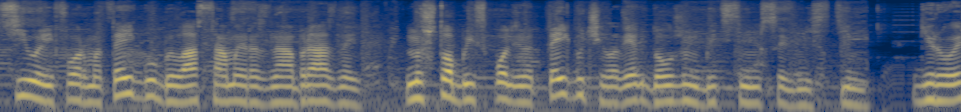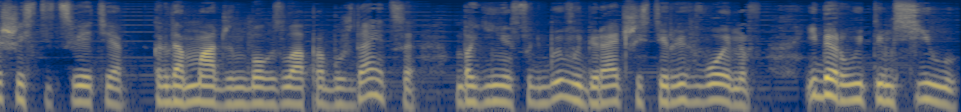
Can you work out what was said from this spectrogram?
Сила и форма Тейгу была самой разнообразной, но чтобы использовать Тейгу, человек должен быть с ним совместим. Герои шестицветия. Когда Маджин, бог зла, пробуждается, богиня судьбы выбирает шестерых воинов и дарует им силу,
